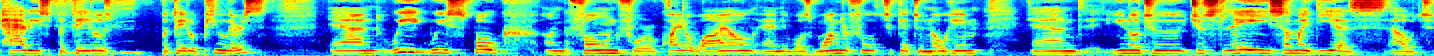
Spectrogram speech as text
Patty's Potatoes Potato Peelers and we we spoke on the phone for quite a while and it was wonderful to get to know him and you know to just lay some ideas out.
